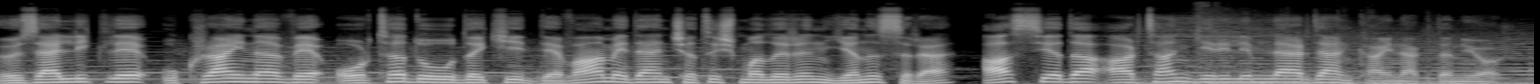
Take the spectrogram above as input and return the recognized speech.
özellikle Ukrayna ve Orta Doğu'daki devam eden çatışmaların yanı sıra Asya'da artan gerilimlerden kaynaklanıyor.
